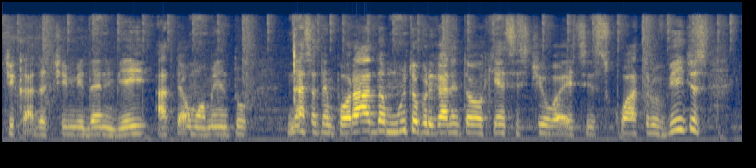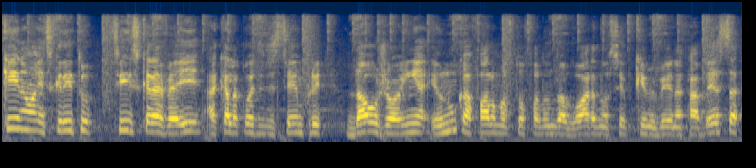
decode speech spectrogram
de cada time da NBA até o momento nessa temporada. Muito obrigado então a quem assistiu a esses quatro vídeos. Quem não é inscrito, se inscreve aí, aquela coisa de sempre, dá o joinha. Eu nunca falo, mas estou falando agora, não sei porque me veio na cabeça.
